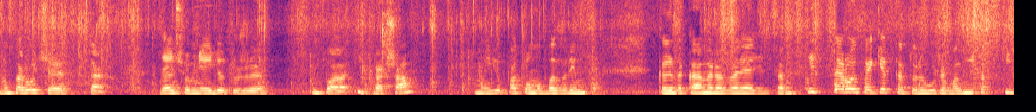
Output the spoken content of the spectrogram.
Ну, короче, так. Дальше у меня идет уже тупо икроша. Мы ее потом обозрим, когда камера зарядится. И второй пакет, который уже магнитовский.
